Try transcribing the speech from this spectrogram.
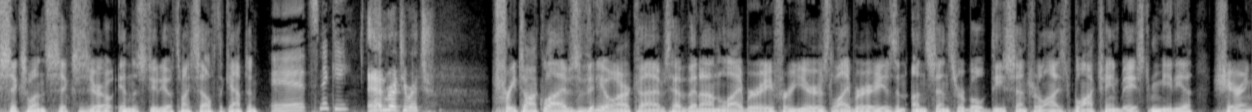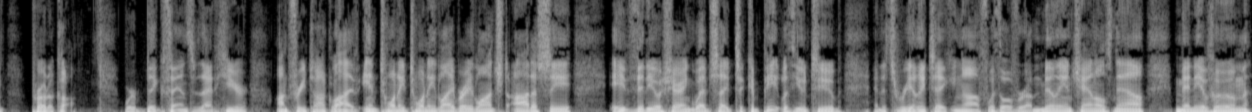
6160. In the studio, it's myself, the captain. It's Nikki. And Richie Rich. Free Talk Live's video archives have been on LBRY for years. LBRY is an uncensorable, decentralized, blockchain based media sharing protocol. We're big fans of that here on Free Talk Live. In 2020, LBRY launched Odysee, a video sharing website to compete with YouTube, and it's really taking off with over a million channels now, many of whom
